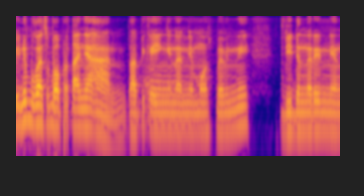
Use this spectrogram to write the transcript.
ini bukan sebuah pertanyaan tapi keinginannya Moms Bam ini didengerin yang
